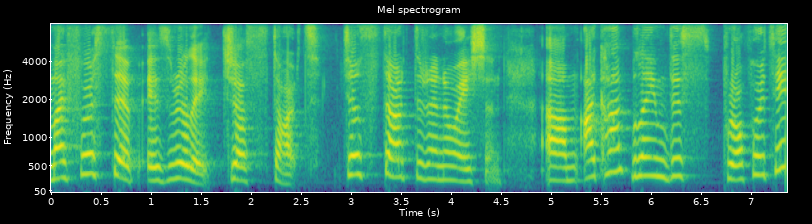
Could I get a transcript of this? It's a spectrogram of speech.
My first tip is really just start. Just start the renovation. Um, I can't blame this property,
